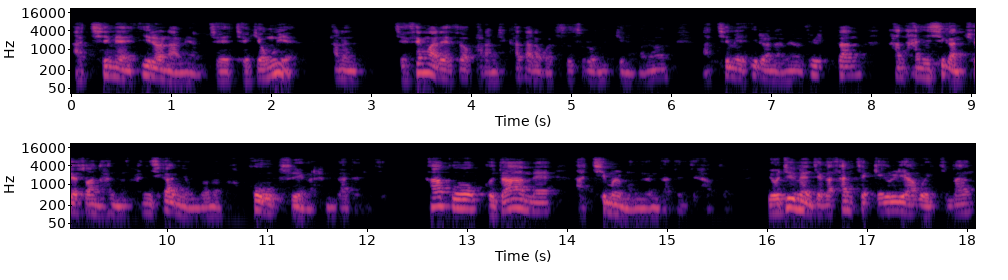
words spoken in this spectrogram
아침에 일어나면 제, 제 경우에 하는 제 생활에서 바람직하다라고 스스로 느끼는 거는 아침에 일어나면 일단 한 1시간, 최소한 한 1시간 정도는 호흡 수행을 한다든지 하고 그 다음에 아침을 먹는다든지 하고 요즘엔 제가 산책 게을리 하고 있지만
